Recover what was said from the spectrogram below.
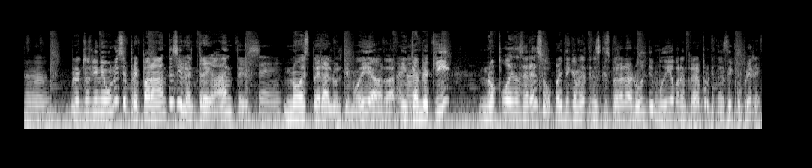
Pero entonces viene uno y se prepara antes y lo entrega antes. Sí. No espera el último día, ¿verdad? En cambio aquí no puedes hacer eso. Prácticamente tienes que esperar al último día para entregar porque tienes que cumplir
